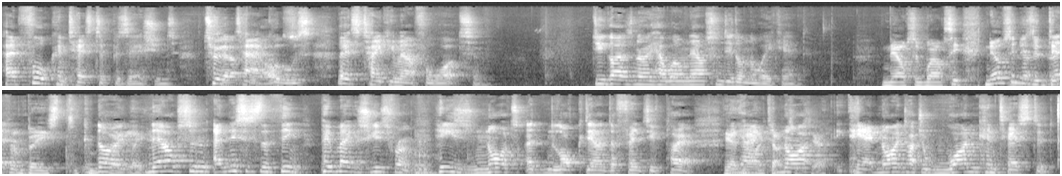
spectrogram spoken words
Had four contested possessions, two Set tackles. Let's take him out for Watson. Do you guys know how well Nelson did on the weekend? Nelson, well, see, Nelson is a different beast completely. No, Nelson, and this is the thing. People make excuse for him. He's not a lockdown defensive player. He had nine touches, nine, yeah. He had nine touches, one contested.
